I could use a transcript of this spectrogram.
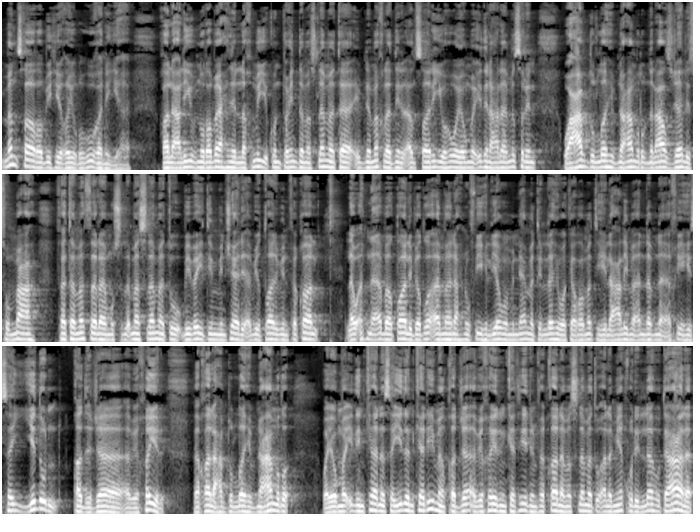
من صار به غيره غنيا. قال علي بن رباح اللخمي كنت عند مسلمة ابن مخلد الأنصاري وهو يومئذ على مصر وعبد الله بن عمرو بن العاص جالس معه فتمثل مسلمة ببيت من شعر أبي طالب فقال لو أن أبا طالب رأى ما نحن فيه اليوم من نعمة الله وكرامته لعلم أن ابن أخيه سيد قد جاء بخير فقال عبد الله بن عمرو ويومئذ كان سيدا كريما قد جاء بخير كثير فقال مسلمة ألم يقل الله تعالى؟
